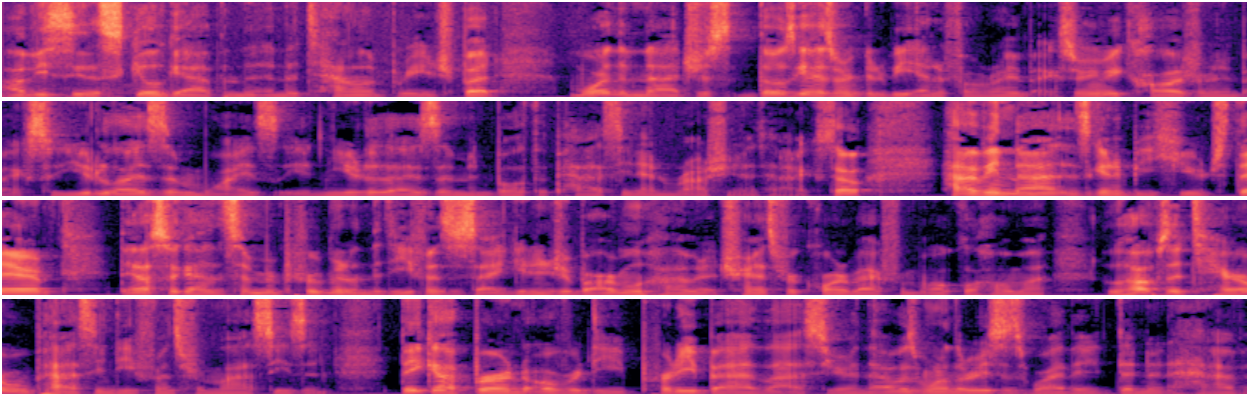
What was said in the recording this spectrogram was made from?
obviously the skill gap and the, and the talent breach, but more than that, just those guys aren't going to be NFL running backs. They're going to be college running backs. So utilize them wisely and utilize them in both the passing and rushing attack. So having that is going to be huge there. They also got some improvement on the defensive side, getting Jabbar Muhammad, a transfer cornerback from Oklahoma, who helps a terrible passing defense from last season. They got burned over deep pretty bad last year, and that was one of the reasons why they didn't have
